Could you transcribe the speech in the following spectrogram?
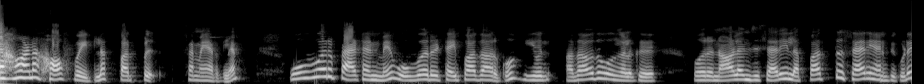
அழகான ஹாஃப் ஒயிட்டில் பர்பிள் செமையாக இருக்குல்ல? ஒவ்வொரு பேட்டர்னுமே ஒவ்வொரு டைப்பாக தான் இருக்கும். ஈவன் அதாவது உங்களுக்கு ஒரு நாலஞ்சு சாரீ இல்லை பத்து சாரீ அனுப்பி கூட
